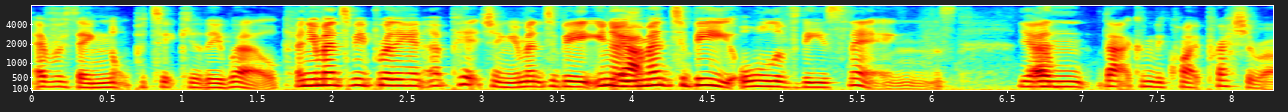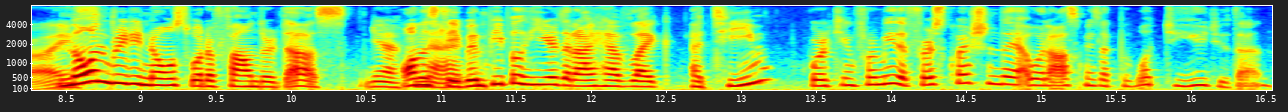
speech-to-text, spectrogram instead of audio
everything not particularly well and you're meant to be brilliant at pitching you're meant to be you know Yeah. you're meant to be all of these things Yeah. and that can be quite pressurized no one really knows what a founder does. yeah Honestly, No. when people hear that I have like a team working for me, the first question they would ask me is like, "But what do you do then?"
